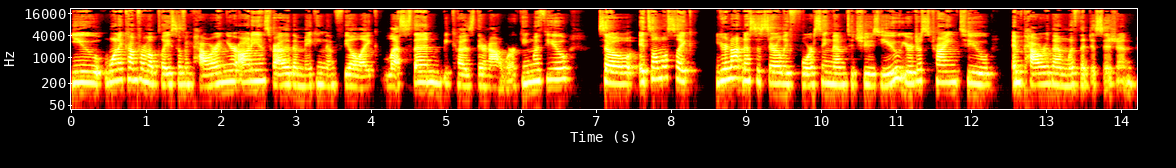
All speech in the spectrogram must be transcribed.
you want to come from a place of empowering your audience rather than making them feel like less than because they're not working with you. So it's almost like you're not necessarily forcing them to choose you. You're just trying to empower them with a decision.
